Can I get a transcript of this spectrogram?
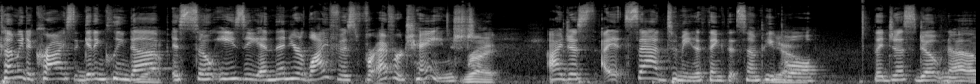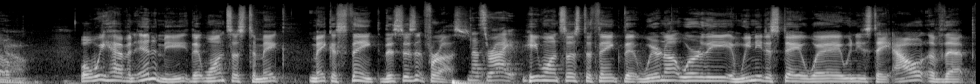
coming to christ and getting cleaned up Yeah. is so easy and then your life is forever changed right. i just it's sad to me to think that some people they just don't know Yeah. Well, we have an enemy that wants us to make make us think this isn't for us. that's right He wants us to think that we're not worthy and we need to stay away. We need to stay out of that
